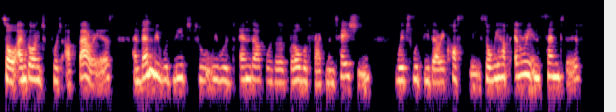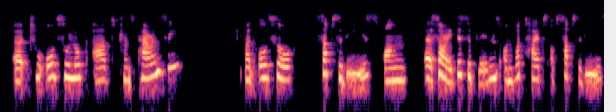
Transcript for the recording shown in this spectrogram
So I'm going to put up barriers. And then we would lead to, we would end up with a global fragmentation, which would be very costly. So we have every incentive uh, to also look at transparency, but also subsidies on, uh, sorry, disciplines on what types of subsidies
